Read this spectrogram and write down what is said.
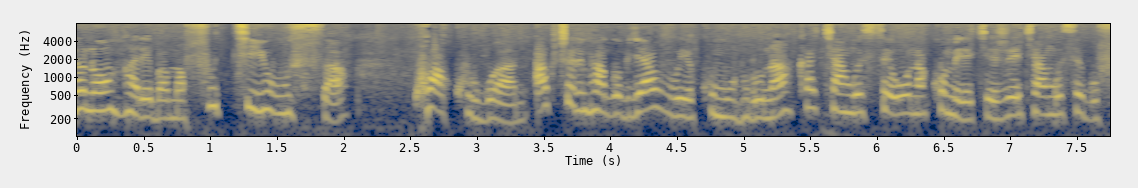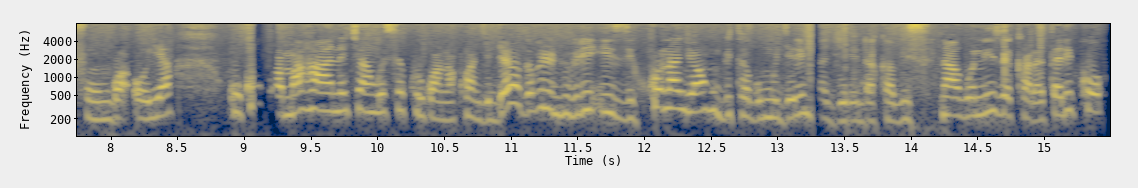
Noneho nkareba amafuti y'ubusa kwa kurwana. Actually ntabwo byavuye ku muntu runaka cyangwa se uwo nakomerekeje cyangwa se gufungwa. Oya kuko amahane cyangwa se kurwana kwanjye byabaga biri ibintu biri easy kuko nanjye wankubitaga umugeri nkagenda kabisa. Ntabwo nize karate ariko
